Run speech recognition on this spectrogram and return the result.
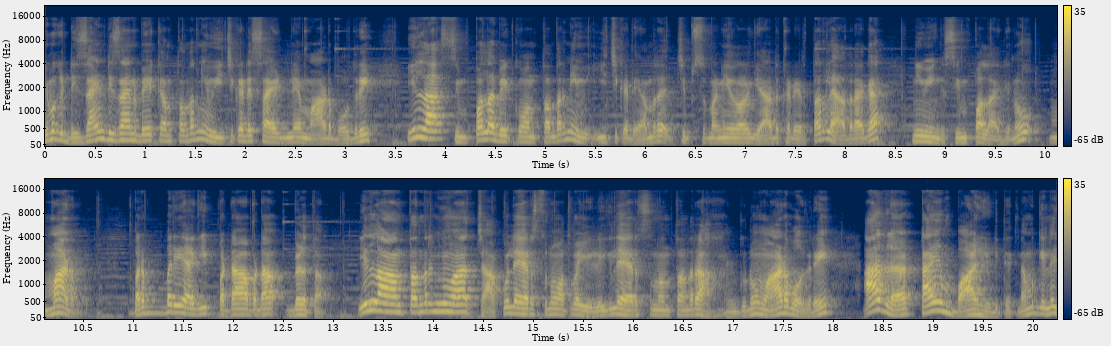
ನಿಮಗೆ ಡಿಸೈನ್ ಡಿಸೈನ್ ಬೇಕಂತಂದ್ರೆ ನೀವು ಈಚೆ ಕಡೆ ಸೈಡ್ನೇ ಮಾಡ್ಬೋದ್ರಿ. ಇಲ್ಲ ಸಿಂಪಲ್ಲ ಬೇಕು ಅಂತಂದ್ರೆ ನೀವು ಈಚೆ ಕಡೆ, ಅಂದರೆ ಚಿಪ್ಸ್ ಮನಿಯೊಳಗೆ ಎರಡು ಕಡೆ ಇರ್ತಾರಲ್ಲ, ಅದ್ರಾಗ ನೀವು ಹಿಂಗೆ ಸಿಂಪಲ್ ಆಗಿನೂ ಮಾಡ್ಬೋದು. ಬರ್ಬರಿಯಾಗಿ ಪಟಾಪಟ ಪಟ ಬೀಳ್ತಾವೆ. ಇಲ್ಲ ಅಂತಂದ್ರೆ ನೀವು ಚಾಕುಲೆ ಹೆರ್ಸನು ಅಥವಾ ಇಳಿಗಿಲೆ ಹೆರ್ಸನು ಅಂತಂದ್ರೆ ಹಂಗೂ ಮಾಡ್ಬೋದು ರೀ ಆದ್ರೆ ಟೈಮ್ ಭಾಳ ಹಿಡಿತೈತಿ. ಇಲ್ಲೇ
